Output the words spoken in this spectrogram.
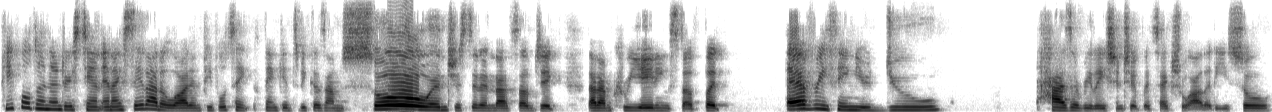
people don't understand and i say that a lot and people think think it's because i'm so interested in that subject that i'm creating stuff but everything you do has a relationship with sexuality so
